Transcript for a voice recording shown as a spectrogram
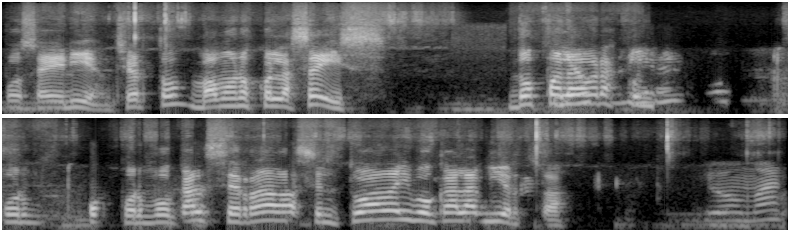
Poseerían, ¿cierto? Vámonos con la seis. Dos palabras con por, por vocal cerrada, acentuada y vocal abierta. Yo, Omar.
